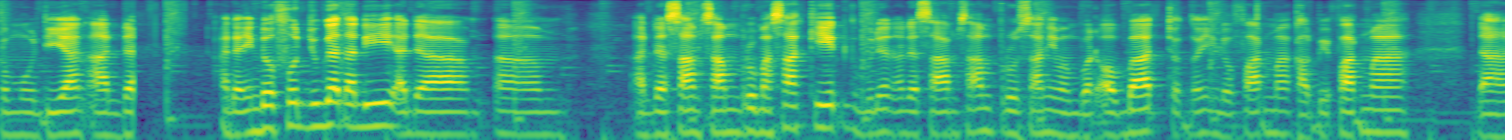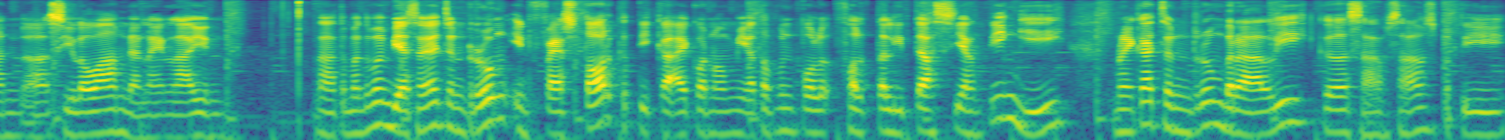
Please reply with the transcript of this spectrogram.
kemudian ada ada Indofood juga tadi, ada um, ada saham-saham rumah sakit, kemudian ada saham-saham perusahaan yang membuat obat, contohnya Indofarma, Kalbe Farma, dan uh, Siloam dan lain-lain. Nah, teman-teman biasanya cenderung investor ketika ekonomi ataupun volatilitas yang tinggi, mereka cenderung beralih ke saham-saham seperti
